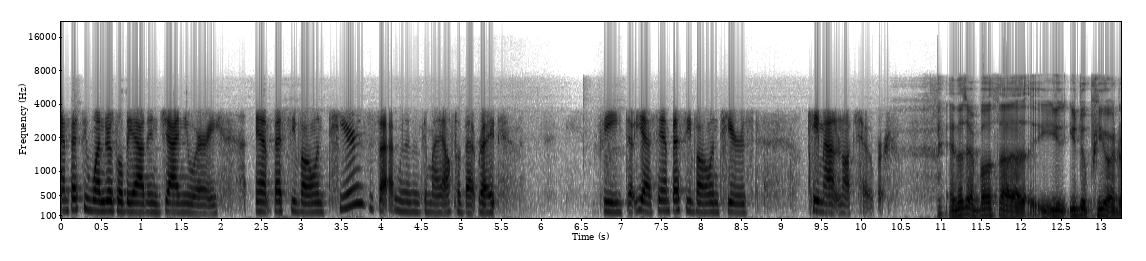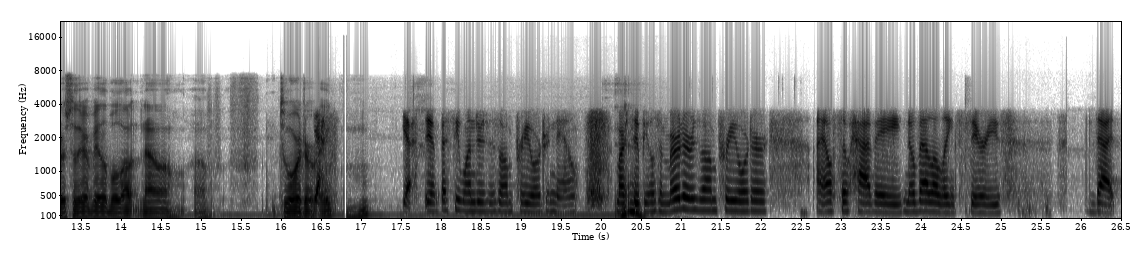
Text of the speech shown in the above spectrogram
Aunt Bessie Wonders will be out in January. Aunt Bessie Volunteers. Is that I'm going to get my alphabet right. V. Yes, Aunt Bessie Volunteers came out in October. And those are both uh, you you do pre-order, so they're available out now uh, to order, yes. right? Mm-hmm. Yes, Aunt Bessie Wonders is on pre-order now. Marsupials and Murder is on pre-order. I also have a novella length series that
